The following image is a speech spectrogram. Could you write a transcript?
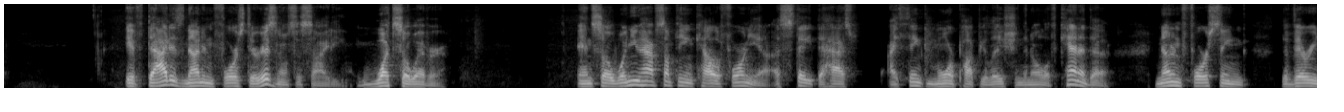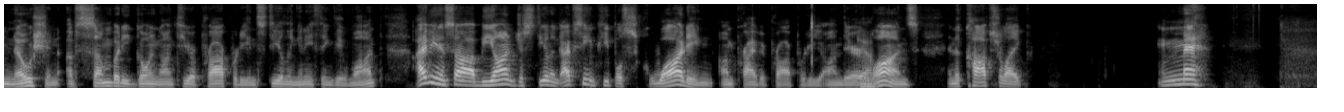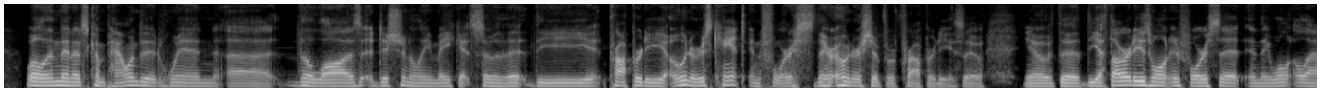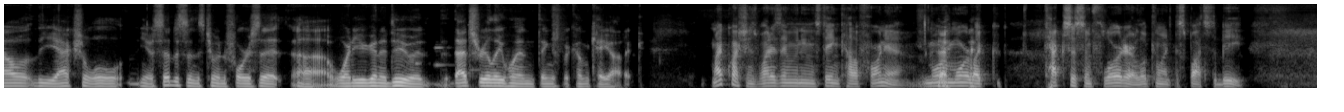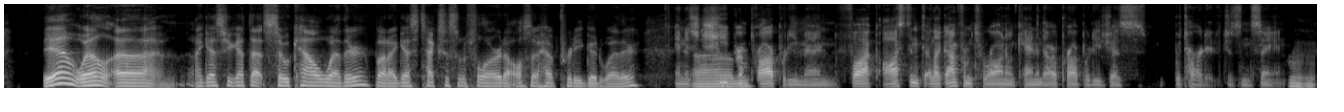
if that is not enforced there is no society whatsoever and so when you have something in california a state that has i think more population than all of canada not enforcing the very notion of somebody going onto your property and stealing anything they want. I've even saw beyond just stealing, I've seen people squatting on private property on their yeah. lawns, and the cops are like, meh, well, and then it's compounded when uh, the laws additionally make it so that the property owners can't enforce their ownership of property. So, you know, the the authorities won't enforce it, and they won't allow the actual you know citizens to enforce it. Uh, what are you going to do? That's really when things become chaotic. My question is, why does anyone even stay in California? More and more like Texas and Florida are looking like the spots to be. Yeah, well, uh, I guess you got that SoCal weather, but I guess Texas and Florida also have pretty good weather. And it's cheaper um, property, man. Fuck, Austin. Like I'm from Toronto, Canada. Our property is just retarded, just insane. Mm-hmm.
